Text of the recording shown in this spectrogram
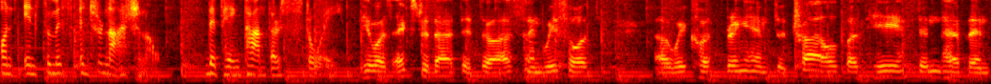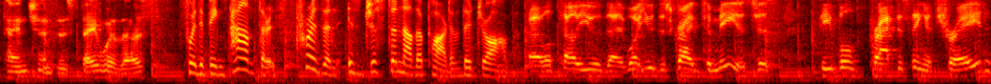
on Infamous International, the Pink Panthers story. He was extradited to us, and we thought uh, we could bring him to trial, but he didn't have the intention to stay with us. For the Pink Panthers, prison is just another part of the job. I will tell you that what you described to me is just people practicing a trade,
